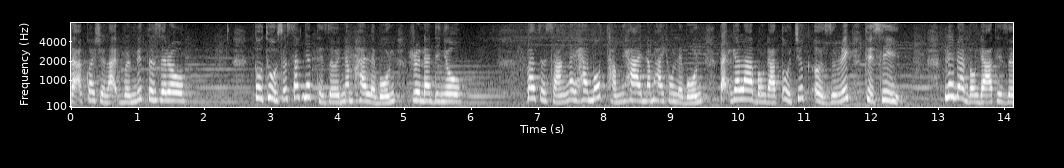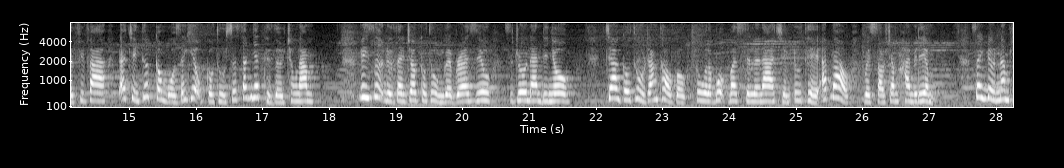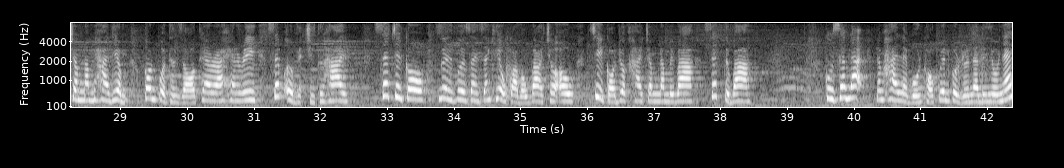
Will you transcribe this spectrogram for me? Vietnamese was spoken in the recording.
đã quay trở lại với Mr. Zero. Cầu thủ xuất sắc nhất thế giới năm 2004, Ronaldinho. 3 giờ sáng ngày 21 tháng 12 năm 2004 tại gala bóng đá tổ chức ở Zurich, Thụy Sĩ. Liên đoàn bóng đá thế giới FIFA đã chính thức công bố danh hiệu cầu thủ xuất sắc nhất thế giới trong năm. Vinh dự được dành cho cầu thủ người Brazil Ronaldinho. Chàng cầu thủ răng thỏ của câu lạc bộ Barcelona chiếm ưu thế áp đảo với 620 điểm. Giành được 552 điểm, con của thần gió Tara Henry xếp ở vị trí thứ hai. Shevchenko, người vừa giành danh hiệu quả bóng vàng châu Âu, chỉ có được 253, xếp thứ ba. Cùng xem lại năm 2004 khó quên của Ronaldinho nhé!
